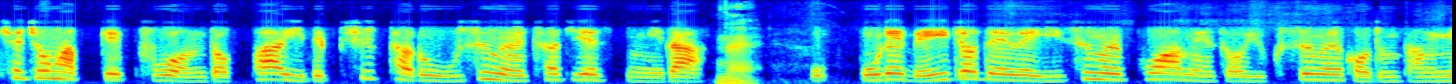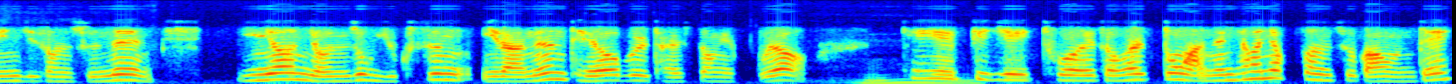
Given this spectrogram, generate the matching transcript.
최종 합계 9 언더파 207타로 우승을 차지했습니다. 네. 오, 올해 메이저 대회 2승을 포함해서 6승을 거둔 박민지 선수는 2년 연속 6승이라는 대업을 달성했고요. 음. KLPGA 투어에서 활동하는 현역 선수 가운데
